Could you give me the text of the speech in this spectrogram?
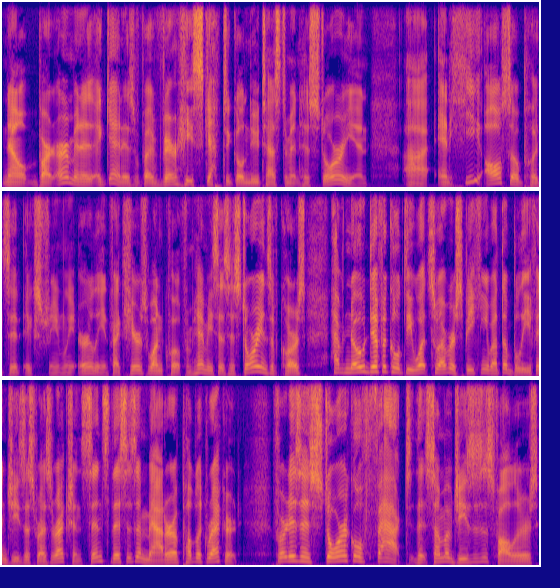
Now, Bart Ehrman, again, is a very skeptical New Testament historian. Uh, and he also puts it extremely early. In fact, here's one quote from him. He says, Historians, of course, have no difficulty whatsoever speaking about the belief in Jesus' resurrection, since this is a matter of public record. For it is a historical fact that some of Jesus' followers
